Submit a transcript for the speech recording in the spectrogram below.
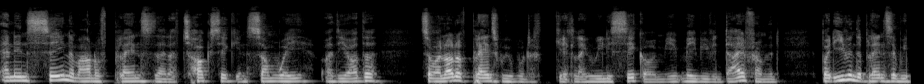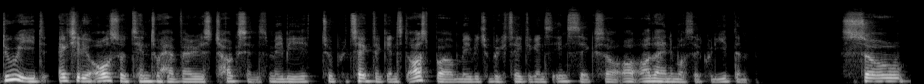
an insane amount of plants that are toxic in some way or the other so a lot of plants we would get like really sick or maybe even die from it but even the plants that we do eat actually also tend to have various toxins, maybe to protect against us, but maybe to protect against insects or, or other animals that could eat them. So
